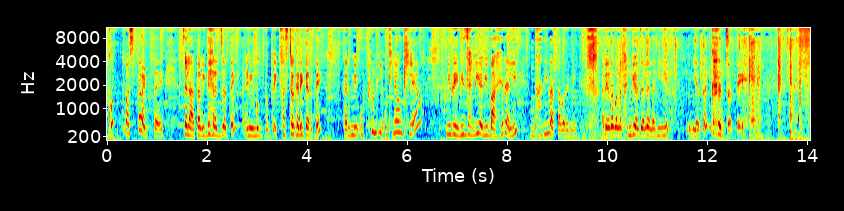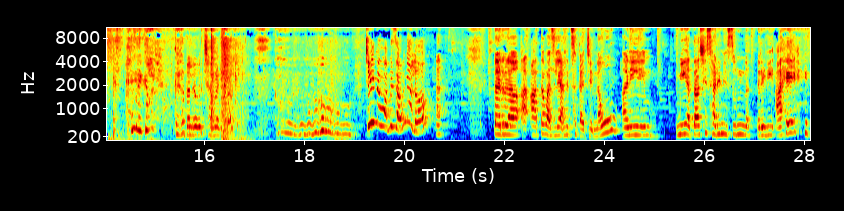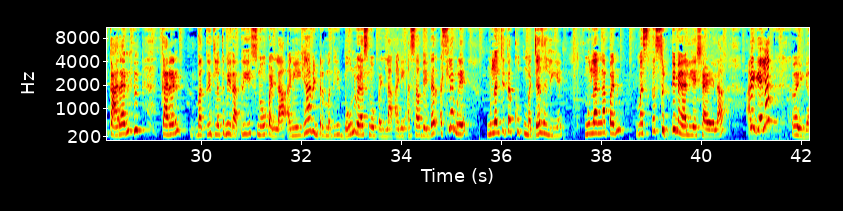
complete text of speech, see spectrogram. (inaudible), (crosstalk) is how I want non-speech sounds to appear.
खूप मस्त वाटतंय. चला आता मी घरात जाते आणि मग ब्रेकफास्ट वगैरे करते. कारण मी उठून उठल्या उठल्या मी रेडी झाली आणि बाहेर आली. भारी वातावरण आहे. आणि आता मला थंडी वाजायला लागली आहे मी आता घरात जाते. Oh. घरात आल्यावर छान वाटतं. चिनू आम्ही जाऊन आलो. तर आता वाजले आहेत सकाळचे नऊ आणि मी आता अशी साडी नेसून रेडी आहे. कारण कारण बघितलं तर मी रात्री स्नो पडला आणि ह्या विंटरमध्ये दोन वेळा स्नो पडला आणि असा वेदर असल्यामुळे मुलांची तर खूप मज्जा झाली आहे मुलांना पण मस्त सुट्टी मिळाली आहे शाळेला. अरे गेला? वै ग.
